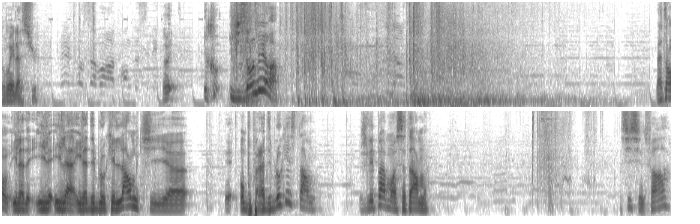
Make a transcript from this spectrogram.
Comment il a su Mais il. Non mais, vise dans le mur Mais Attends, il a, il, il a, il a débloqué l'arme qui... euh, On peut pas la débloquer cette arme Je l'ai pas moi cette arme. Ah, Si c'est une Farah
